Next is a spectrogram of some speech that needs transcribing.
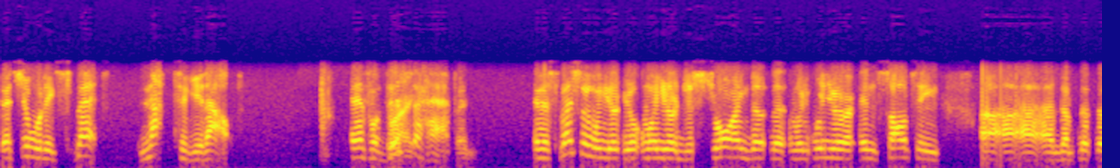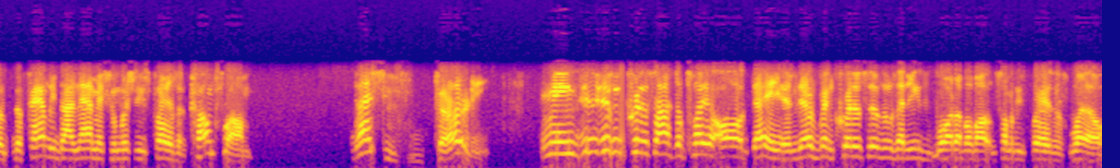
that you would expect not to get out. And for this Right. to happen, and especially when you're, you're when you're destroying the, the when, when you're insulting uh, uh, uh, the, the the family dynamics in which these players have come from, that's just dirty. I mean, you, you can criticize the player all day, and there have been criticisms that he's brought up about some of these players as well,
